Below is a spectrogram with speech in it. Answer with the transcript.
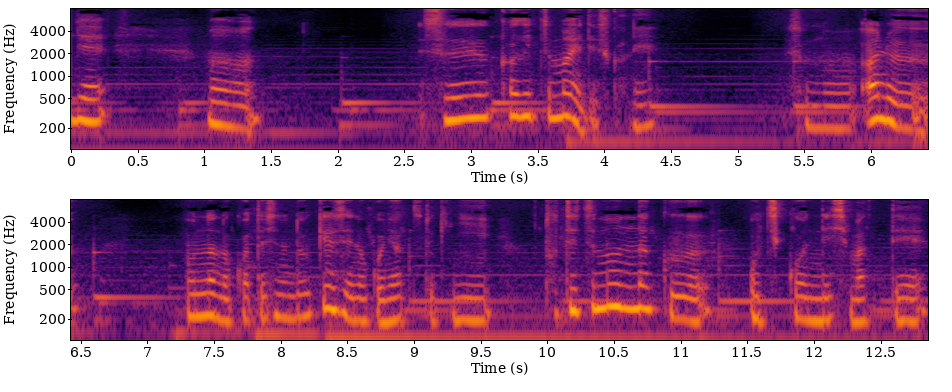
でまあ数ヶ月前ですかね。そのある女の子私の同級生の子に会った時にとてつもなく落ち込んでしまって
